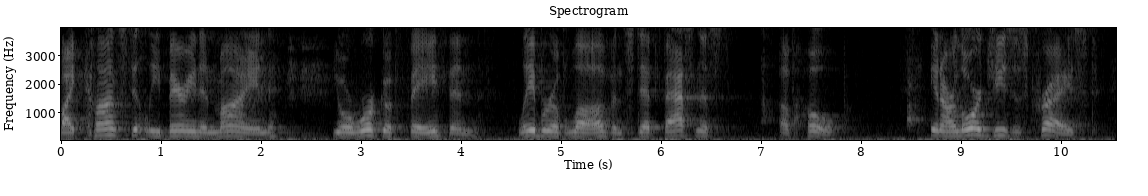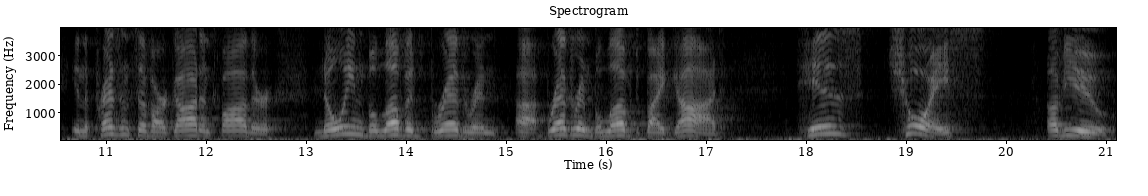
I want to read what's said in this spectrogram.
by constantly bearing in mind your work of faith and labor of love and steadfastness of hope in our Lord Jesus Christ, in the presence of our God and Father, knowing, beloved brethren, uh, brethren beloved by God, His choice of you.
